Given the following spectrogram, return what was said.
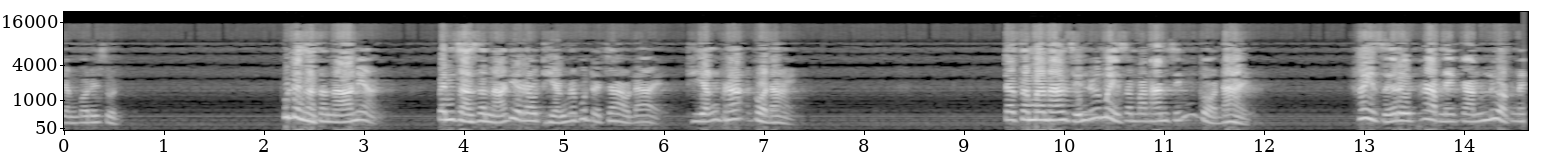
อย่างบริสุทธิ์ พุทธศาสนาเนี่ย เป็นศาสนาที่เราเถียงพระพุทธเจ้าได้ เถียงพระก็ได้ จะสมาทานศีลหรือไม่สมาทานศีลก็ได้ ให้เสรีภาพในการเลือกใน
